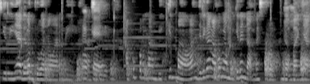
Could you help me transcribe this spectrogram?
cirinya adalah berwarna-warni. Oke. pasti. Aku pernah bikin malah, jadi kan aku memang bikinnya nggak mass nggak banyak.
